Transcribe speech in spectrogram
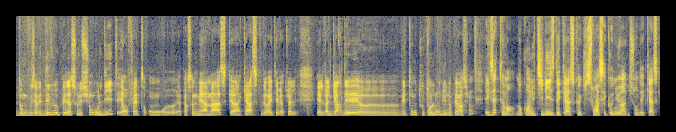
donc vous avez développé la solution, vous le dites, et en fait, on, la personne met un masque, un casque de réalité virtuelle, et elle va le garder, mettons, tout au long d'une opération? Exactement. Donc on utilise des casques qui sont assez connus Hein, qui sont des casques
